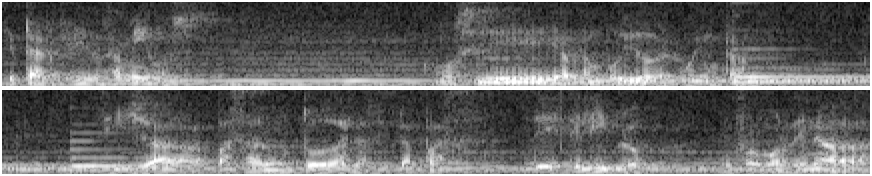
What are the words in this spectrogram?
¿Qué tal, queridos amigos? Se habrán podido dar cuenta, si ya pasaron todas las etapas de este libro en forma ordenada,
